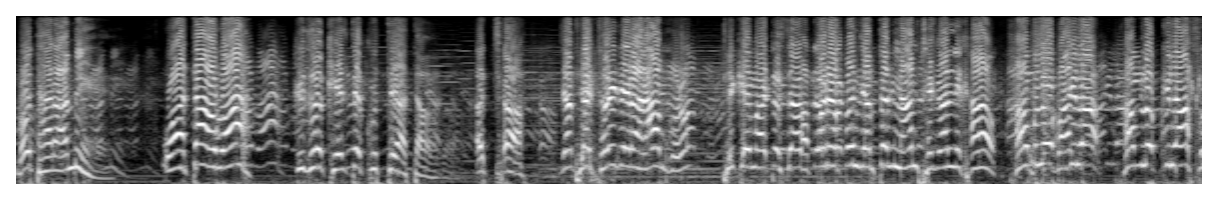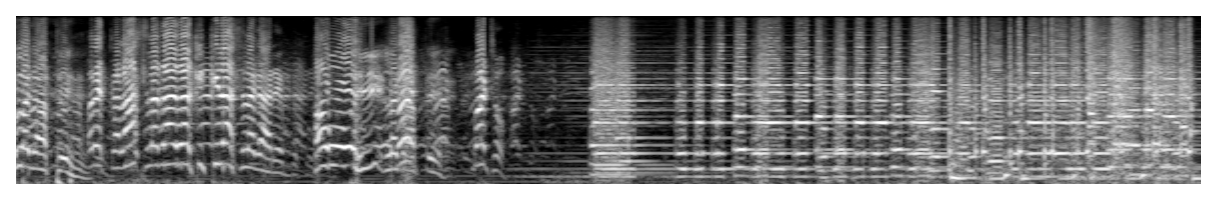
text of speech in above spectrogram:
बहुत हरामी है। वो आता होगा किधर खेलते कूदते आता होगा अच्छा जब तक थोड़ी देर आराम करो। ठीक है मास्टर साहब अपन अपन जब तक नाम ठेकान लिखाओ। हम लोग किला हम लोग क्लास लगाते हैं। अरे क्लास लगाएगा कि क्लास लगा रहे हाँ? वो ही लगाते हैं। बैठो। अब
